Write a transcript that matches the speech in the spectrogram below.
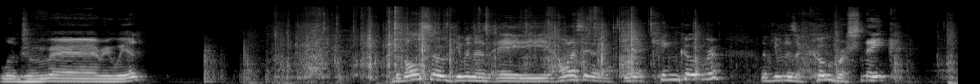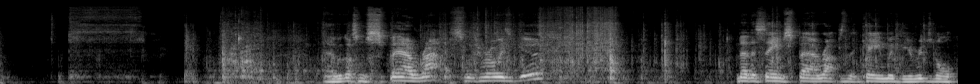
Looks very weird. They've also given us a, I want to say that, is it a king cobra? They've given us a cobra snake. Uh, we've got some spare wraps, which are always good. They're the same spare wraps that came with the original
